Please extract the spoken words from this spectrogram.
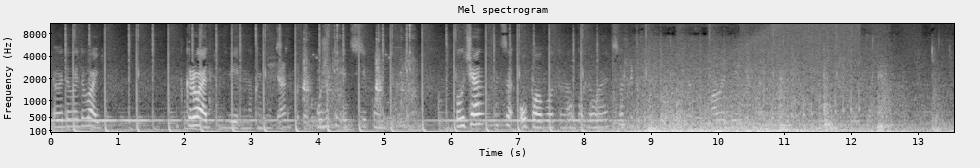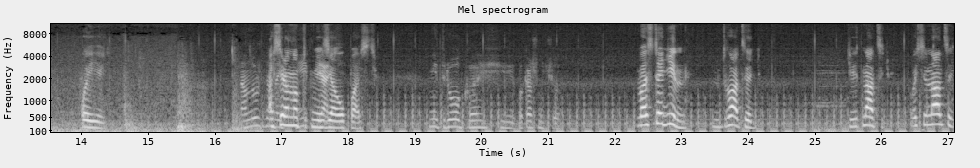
Давай, давай, давай. Открывай эту дверь, наконец. Подожди. Уже 30 секунд. Получается, опа, вот она О, о, о, открывается. Пошли, пошли, пошли. Мало денег. Ой-ой. Нам нужно А все равно тут нельзя пять. упасть. Не трогай. Пока что ничего. 21, 20, 19, 18,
